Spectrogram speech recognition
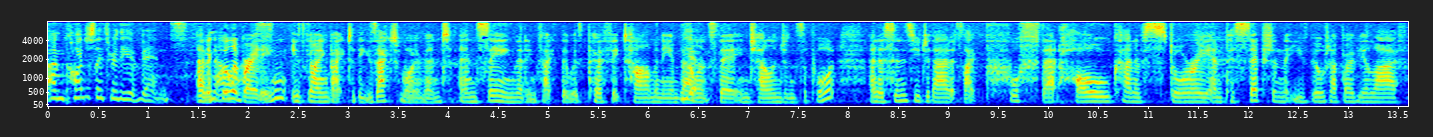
unconsciously through the events. And in our lives. equilibrating is going back to the exact moment and seeing that, in fact, there was perfect harmony and Yeah. balance there in challenge and support. And as soon as you do that, it's like poof, that whole kind of story and perception that you've built up over your life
